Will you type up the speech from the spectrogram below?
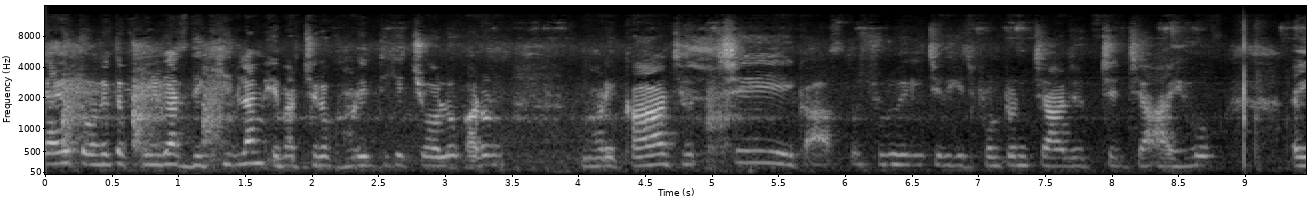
যাই হোক তোমাদের তো ফুল গাছ দেখিয়ে দিলাম। এবার চলো ঘরের দিকে চলো, কারণ ঘরে কাজ হচ্ছে, কাজ তো শুরু হয়ে গেছে এদিকে ফোন টোন চার্জ হচ্ছে, যাই হোক। এই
